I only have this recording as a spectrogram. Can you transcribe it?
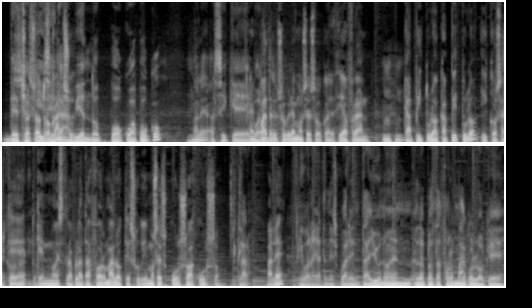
De hecho, aquí se irá subiendo poco a poco, ¿vale? Así que, En bueno, Patreon subiremos eso, que decía Fran, capítulo a capítulo, y cosa que, que en nuestra plataforma lo que subimos es curso a curso, claro. ¿vale? Y bueno, ya tenéis 41 en, en la plataforma, con lo que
